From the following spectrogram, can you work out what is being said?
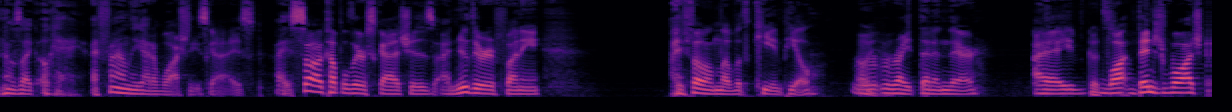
And I was like, okay, I finally got to watch these guys. I saw a couple of their sketches. I knew they were funny. I fell in love with Key and Peele Oh, r- yeah. right then and there. I wa- binge watched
